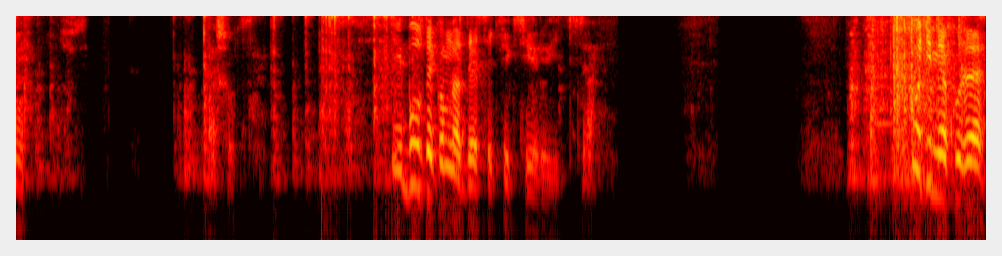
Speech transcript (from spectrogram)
О, а що це? І болтиком на 10 фіксується. Потім, як уже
